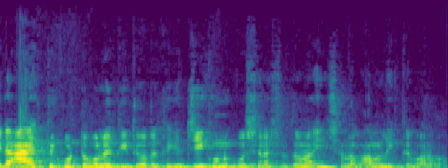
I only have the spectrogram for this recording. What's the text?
এটা আয়ত্তে করতে বলে দ্বিতীয় অধ্যায় থেকে যে কোনো কোশ্চেন আসলে তোমরা ইনশাল্লাহ ভালো লিখতে পারবা।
